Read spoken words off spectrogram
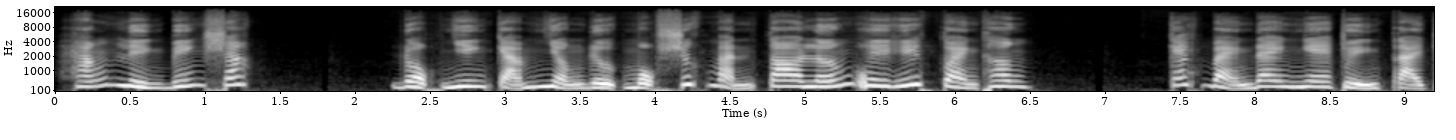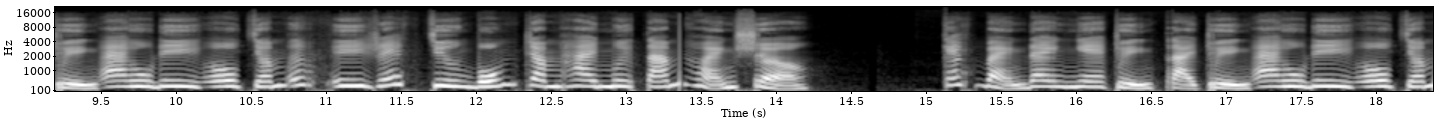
Hắn liền biến sắc. Đột nhiên cảm nhận được một sức mạnh to lớn uy hiếp toàn thân. Các bạn đang nghe truyện tại truyện audio.fiz chương 428 hoảng sợ. Các bạn đang nghe truyện tại truyện audio.fiz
